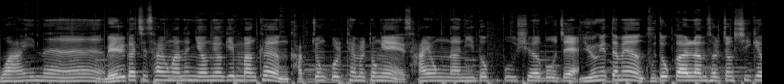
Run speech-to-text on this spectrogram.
와이는 매일같이 사용하는 영역인 만큼 각종 꿀템 을 통해 사용 난이도 부셔보자. 유용했다면 구독과 알람 설정 시계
